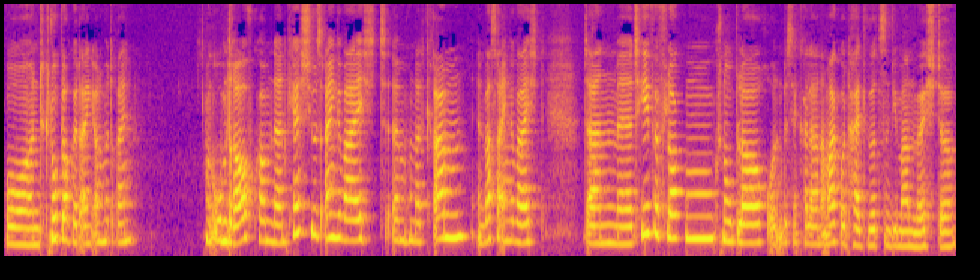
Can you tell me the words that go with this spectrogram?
Und Knoblauch gehört eigentlich auch noch mit rein. Und obendrauf kommen dann Cashews eingeweicht, 100 ähm, Gramm in Wasser eingeweicht. Dann mit Hefeflocken, Knoblauch und ein bisschen Kalanamak und halt würzen, wie man möchte.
